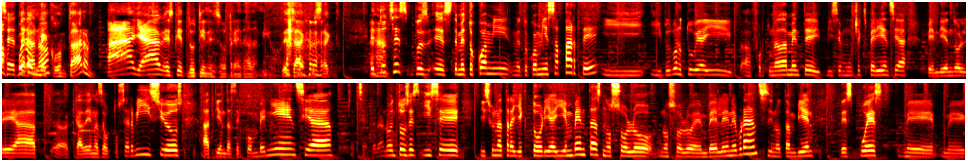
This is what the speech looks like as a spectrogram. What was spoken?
etcétera, Bueno, ¿no? me contaron. ah, ya, es que tú tienes otra edad, amigo. Exacto, exacto. Entonces, pues este, me tocó a mí, me tocó a mí esa parte y, y, pues bueno, tuve ahí, afortunadamente, hice mucha experiencia vendiéndole a, a cadenas de autoservicios, a tiendas de conveniencia, etcétera, ¿no? Entonces hice, hice una trayectoria ahí en ventas, no solo, no solo en BLN Brands, sino también después me, me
